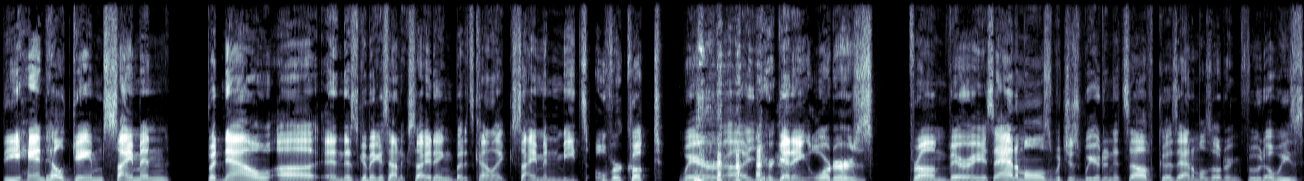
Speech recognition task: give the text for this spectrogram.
the handheld game Simon, but now, uh, and this is gonna make it sound exciting, but it's kind of like Simon meets Overcooked, where uh, you're getting orders from various animals, which is weird in itself because animals ordering food always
